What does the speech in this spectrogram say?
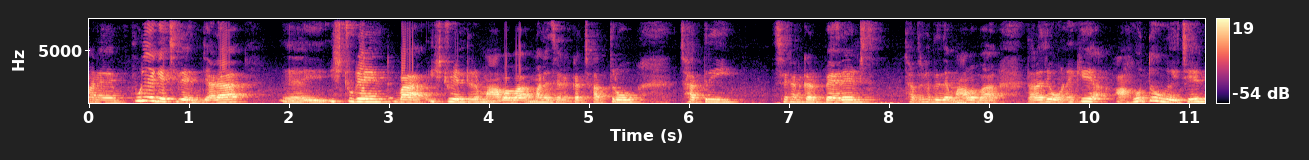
মানে পুড়ে গেছিলেন যারা স্টুডেন্ট বা স্টুডেন্টের মা বাবা মানে সেখানকার ছাত্র, ছাত্রী, সেখানকার প্যারেন্টস ছাত্রছাত্রীদের মা বাবা তারা যে অনেকে আহত হয়েছেন,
